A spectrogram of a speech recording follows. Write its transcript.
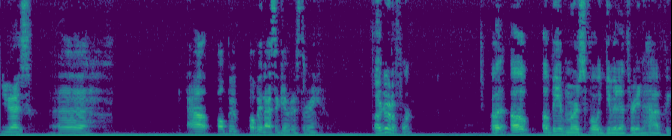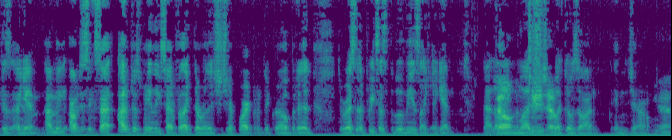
You guys? Uh, I'll, I'll be I'll be nice and give it a three. I'll give it a four. I'll, I'll I'll be merciful and give it a three and a half because again I mean I'm just excited I'm just mainly excited for like the relationship part with the girl but then the rest of the pretense of the movie is like again not knowing Film, much TV show. what goes on in general Yeah.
